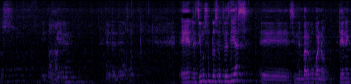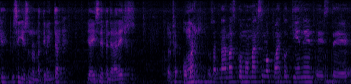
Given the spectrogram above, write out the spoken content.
los eso? Eh, les dimos un plazo de tres días. Eh, sin embargo, bueno, tienen que seguir su normativa interna. Y ahí se dependerá de ellos. Omar. O sea, nada más como máximo, ¿cuánto tienen este,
